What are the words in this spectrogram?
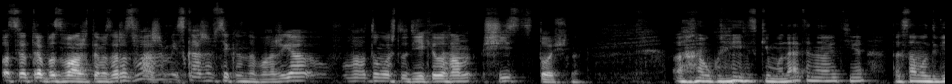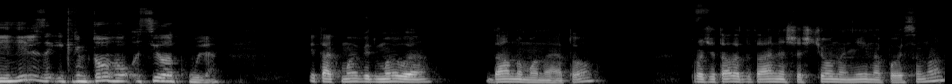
Оце треба зважити. Ми зараз зважимо і скажемо, скільки вона важить. Я думаю, що тут є кілограм 6 точно. Українські монети навіть є. Так само дві гільзи, і крім того, ціла куля. І так, ми відмили дану монету, прочитали детальніше, що на ній написано.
